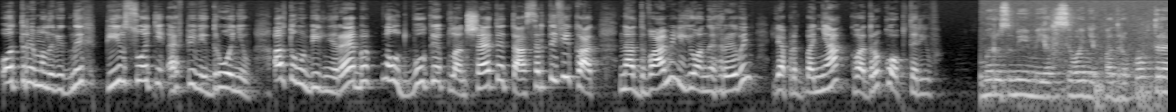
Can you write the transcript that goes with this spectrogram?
отримали від них півсотні fpv дронів, автомобільні реби, ноутбуки, планшети та сертифікат на 2 мільйони гривень для придбання квадрокоптерів. Ми розуміємо, як сьогодні квадрокоптери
